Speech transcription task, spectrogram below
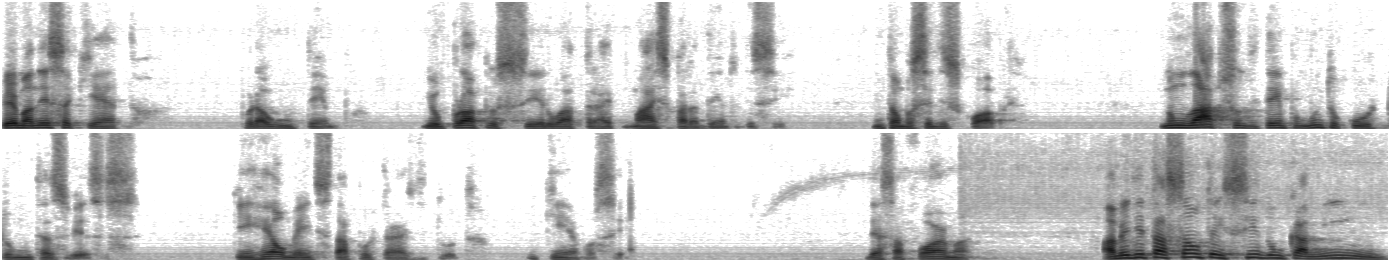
Permaneça quieto por algum tempo e o próprio ser o atrai mais para dentro de si. Então você descobre, num lapso de tempo muito curto, muitas vezes, quem realmente está por trás de tudo e quem é você. Dessa forma, a meditação tem sido um caminho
